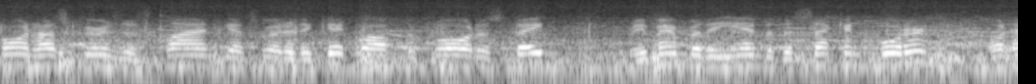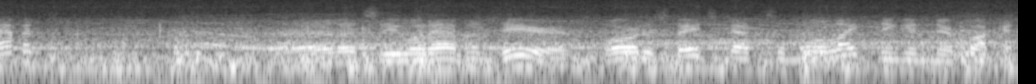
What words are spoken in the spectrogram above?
Cornhuskers as Klein gets ready to kick off to Florida State. Remember the end of the second quarter? What happened? Uh, let's see what happens here. Florida State's got some more lightning in their bucket.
